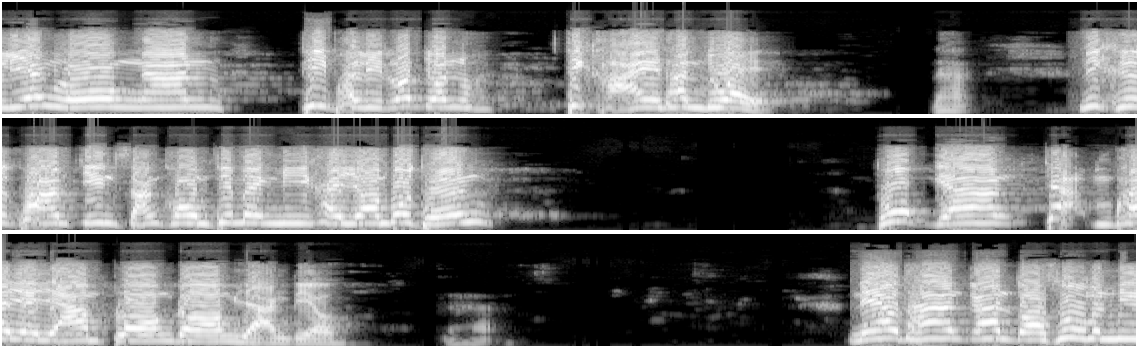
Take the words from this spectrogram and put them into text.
เลี้ยงโรงงานที่ผลิตรถยนต์ที่ขายให้ท่านด้วยนะฮะนี่คือความจริงสังคมที่ไม่มีใครยอมพูดถึง ทุกอย่างจะพยายามปลองดองอย่างเดียวนะแนวทางการต่อสู้มันมี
